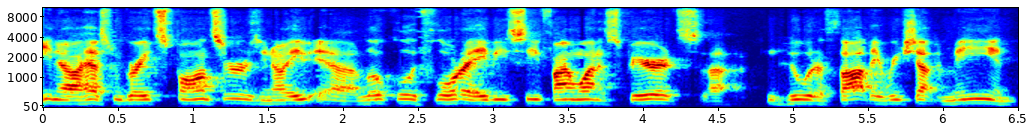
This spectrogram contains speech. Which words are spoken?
you know, I have some great sponsors. You know, uh, locally, Florida, ABC, Fine Wine and Spirits. Uh, who would have thought they reached out to me and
